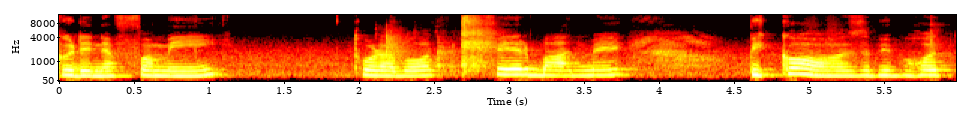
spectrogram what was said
good enough for me थोड़ा बहुत। फिर बाद में बिकॉज़ अभी बहुत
